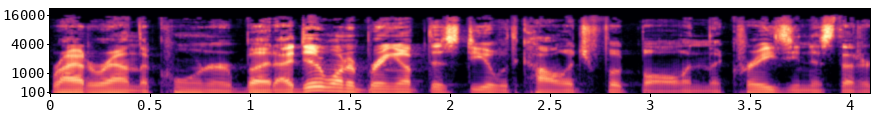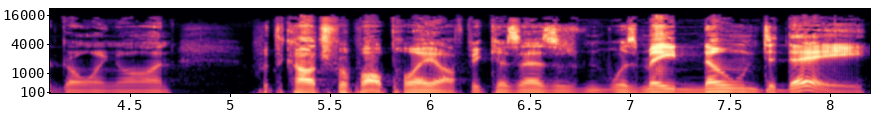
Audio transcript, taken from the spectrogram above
right around the corner. But I did want to bring up this deal with college football and the craziness that are going on with the college football playoff because, as was made known today,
